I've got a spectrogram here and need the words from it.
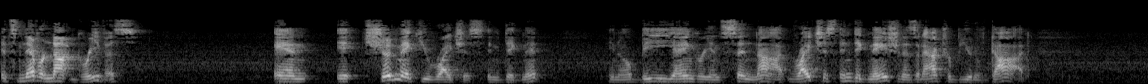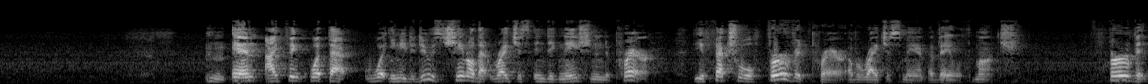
it's never not grievous. And it should make you righteous, indignant. You know, be ye angry and sin not. Righteous indignation is an attribute of God. and I think what that what you need to do is channel that righteous indignation into prayer. The effectual fervent prayer of a righteous man availeth much. Fervent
